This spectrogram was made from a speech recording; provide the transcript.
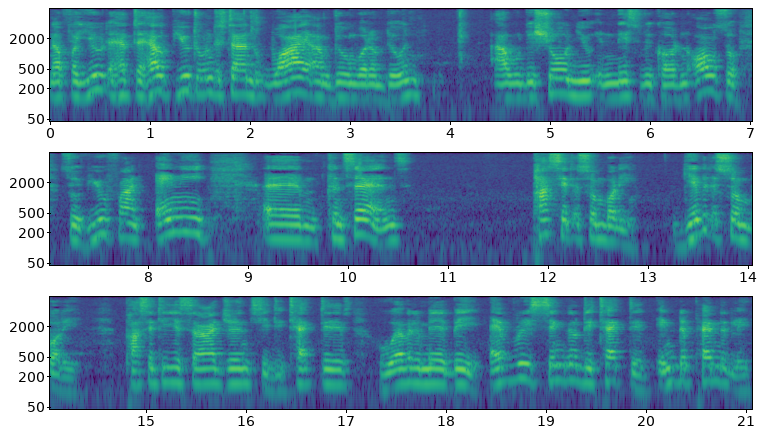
Now, for you to have to help you to understand why I'm doing what I'm doing, I will be showing you in this recording also. So, if you find any um, concerns, pass it to somebody give it to somebody pass it to your sergeants, your detectives, whoever it may be. Every single detective, independently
